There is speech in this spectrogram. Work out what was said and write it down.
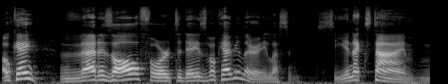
Okay, that is all for today's vocabulary lesson. See you next time.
